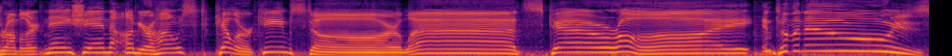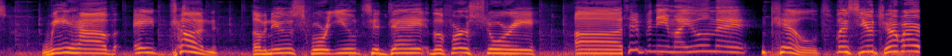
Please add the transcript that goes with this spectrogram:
Alert Nation? I'm your host, Killer Keemstar. Let's get right into the news. We have a ton of news for you today. The first story, uh, Tiffany, Mayume killed this YouTuber.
